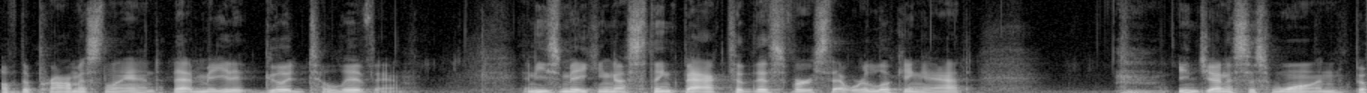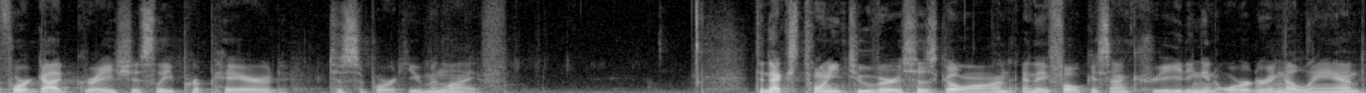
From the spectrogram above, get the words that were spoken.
of the promised land that made it good to live in. And he's making us think back to this verse that we're looking at in Genesis 1 before God graciously prepared to support human life. The next 22 verses go on and they focus on creating and ordering a land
